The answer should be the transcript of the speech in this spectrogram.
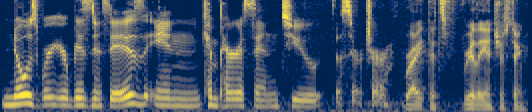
knows where your business is in comparison to the searcher. Right. That's really interesting.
